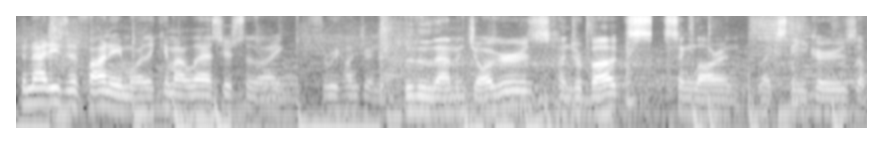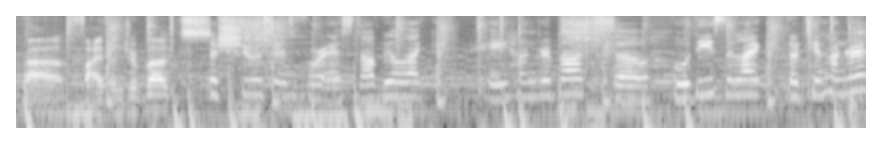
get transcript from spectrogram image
They're not easy to find anymore. They came out last year, so they're like 300 now. Lululemon joggers, 100 bucks. St. Laurent like sneakers, about 500 bucks. The shoes is for SW like 800 bucks. So hoodies are like 1300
